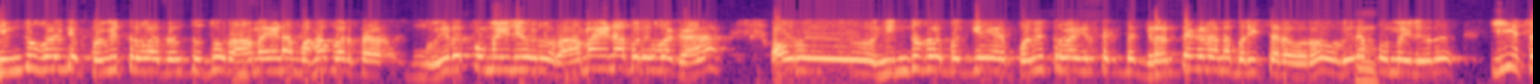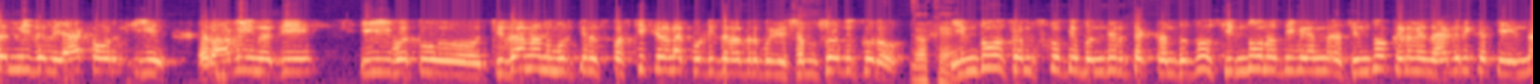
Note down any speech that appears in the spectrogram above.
ಹಿಂದೂಗಳಿಗೆ ಪವಿತ್ರವಾದಂತದ್ದು ರಾಮಾಯಣ ಮಹಾಭಾರತ. ವೀರಪ್ಪ ಮೊಯ್ಲಿಯವರು ರಾಮಾಯಣ ಬರುವಾಗ ಅವರು ಹಿಂದೂಗಳ ಬಗ್ಗೆ ಪವಿತ್ರವಾಗಿರ್ತಕ್ಕಂಥ ಗ್ರಂಥಗಳನ್ನ ಬರೀತಾರೆ ಅವರು. ವೀರಪ್ಪ ಮೈಲಿಯವರು ಈ ಸನ್ನಿಧಿಯಲ್ಲಿ ಯಾಕೆ ಅವರು ಈ ರಾವಿ ನದಿ ಈ ಇವತ್ತು ಚಿದಾನಂದ ಮೂರ್ತಿಯ ಸ್ಪಷ್ಟೀಕರಣ ಕೊಟ್ಟಿದ್ದಾರೆ ಅದ್ರ ಬಗ್ಗೆ ಸಂಶೋಧಕರು. ಹಿಂದೂ ಸಂಸ್ಕೃತಿ ಬಂದಿರತಕ್ಕಂಥದ್ದು ಸಿಂಧೂ ನದಿವೆ ಸಿಂಧೂ ಕಣಿವೆ ನಾಗರಿಕತೆಯಿಂದ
